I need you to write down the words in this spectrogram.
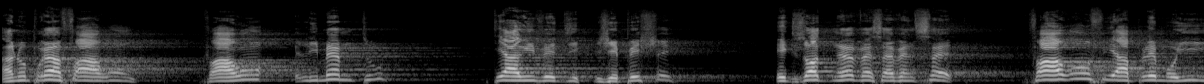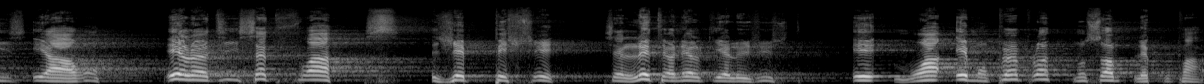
On nous prend Pharaon. Pharaon lui-même tout, qui arrivé dit, j'ai péché. Exode 9, verset 27. Pharaon fit appeler Moïse et Aaron et leur dit, cette fois, j'ai péché. C'est l'Éternel qui est le juste. Et moi et mon peuple, nous sommes les coupables.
